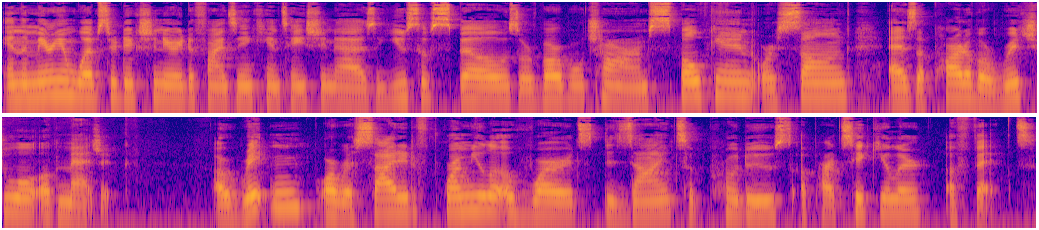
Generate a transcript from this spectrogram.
And the Merriam Webster Dictionary defines incantation as a use of spells or verbal charms spoken or sung as a part of a ritual of magic, a written or recited formula of words designed to produce a particular effect.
